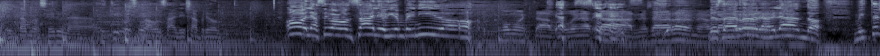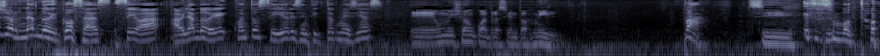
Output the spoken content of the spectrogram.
Intentando hacer una. Estoy con Seba González ya, pero. Hola, Seba González, bienvenido. ¿Cómo estamos? ¿Qué Buenas tardes. Nos agarraron hablando. Nos agarraron hablando. Me está jornando de cosas, Seba, hablando de. ¿Cuántos seguidores en TikTok me decías? Eh, un millón cuatrocientos mil. Pa, Sí. eso es un montón.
